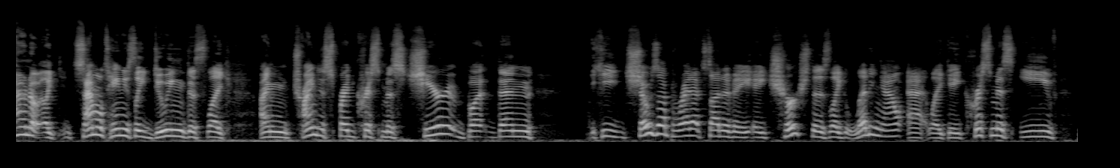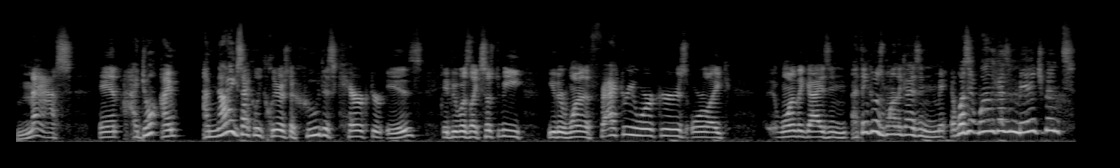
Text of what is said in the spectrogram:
I don't know, like simultaneously doing this like I'm trying to spread Christmas cheer, but then he shows up right outside of a, a church that is like letting out at like a Christmas Eve mass, and I don't I'm I'm not exactly clear as to who this character is. If it was like supposed to be either one of the factory workers or like one of the guys in I think it was one of the guys in was it one of the guys in management?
